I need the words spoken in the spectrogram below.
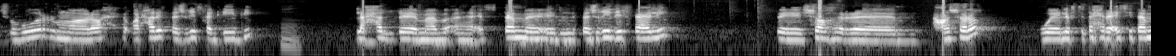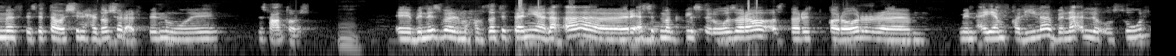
شهور مرحلة تشغيل تجريبي م. لحد ما تم التشغيل الفعلي في شهر عشرة والافتتاح الرئاسي تم في 26 11 2019 م. بالنسبة للمحافظات الثانية لأ رئاسة مجلس الوزراء أصدرت قرار من أيام قليلة بنقل أصول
